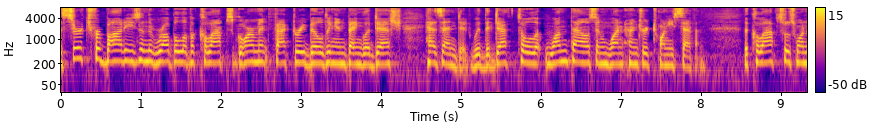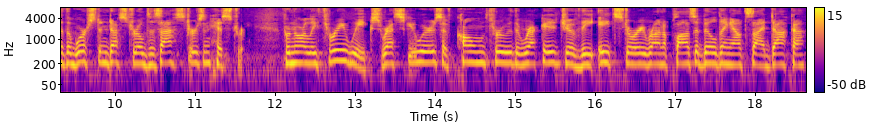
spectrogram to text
The search for bodies in the rubble of a collapsed garment factory building in Bangladesh has ended, with the death toll at 1,127. The collapse was one of the worst industrial disasters in history. For nearly three weeks, rescuers have combed through the wreckage of the eight-story Rana Plaza building outside Dhaka.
